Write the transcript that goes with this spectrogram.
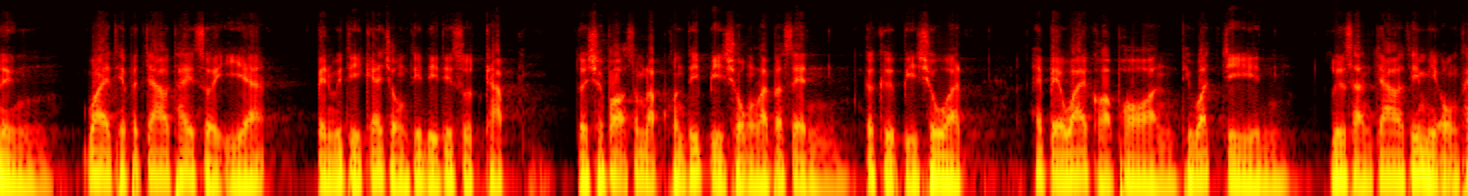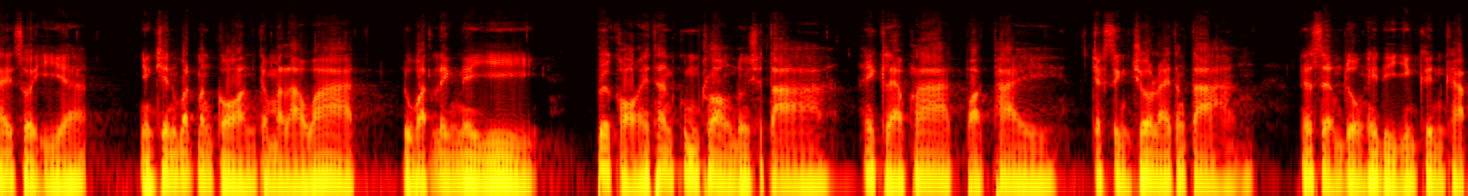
1. ไหว้เทพเจ้าไทสวยเอียะเป็นวิธีแก้ชงที่ดีที่สุดครับ โดยเฉพาะสำหรับคนที่ปีชง 100%ก็คือปีชวด ให้ไปไหว้ขอพรที่วัดจีน หรือศาลเจ้าที่มีองค์ไทสวยเอียะอย่างเช่น วัดมังกรกำมลาวาดหรือวัดเล้งเนยี่ เพื่อขอให้ท่านคุ้มครองดวงชะตา ให้แคล้วคลาดปลอดภัย จากสิ่งชั่วร้ายต่างๆ และเสริมดวงให้ดียิ่งขึ้นครับ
